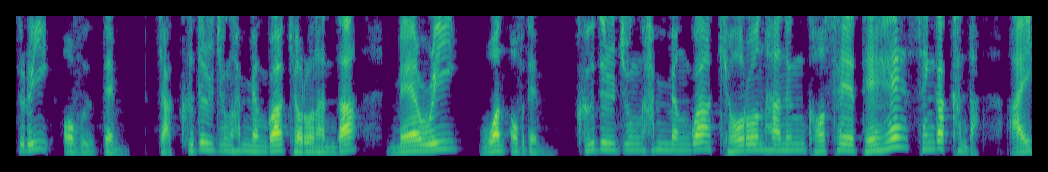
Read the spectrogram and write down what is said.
three of them. 자, 그들 중 한 명과 결혼한다. marry one of them. 그들 중 한 명과 결혼하는 것에 대해 생각한다. I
